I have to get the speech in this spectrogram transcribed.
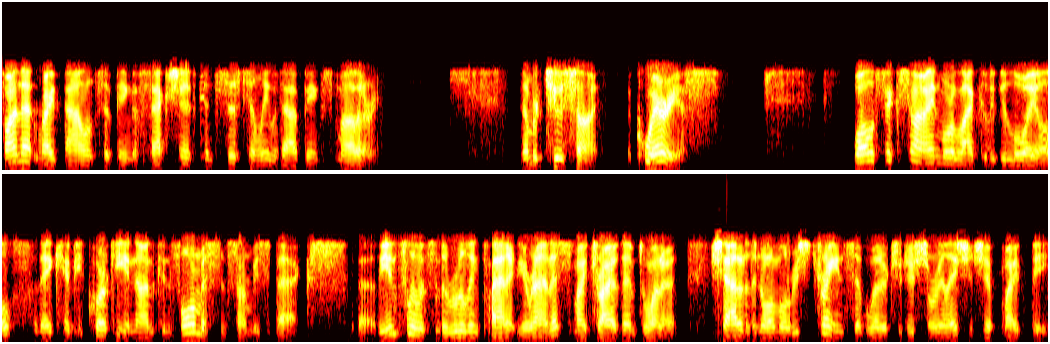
Find that right balance of being affectionate consistently without being smothering. Number two sign, Aquarius. While a fixed sign more likely to be loyal, they can be quirky and nonconformist in some respects. Uh, the influence of the ruling planet Uranus might drive them to want to shatter the normal restraints of what a traditional relationship might be.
